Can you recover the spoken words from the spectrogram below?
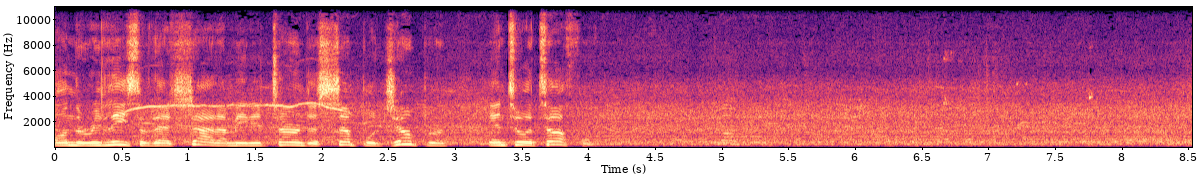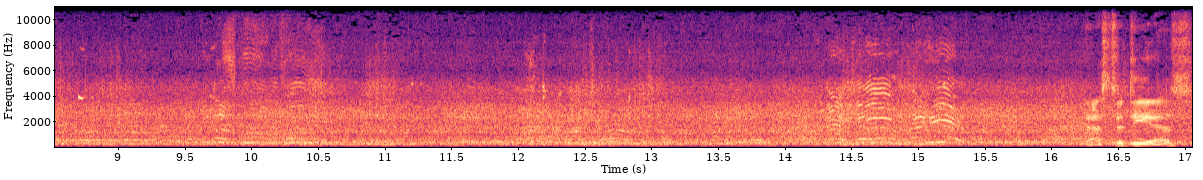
on the release of that shot. I mean, it turned a simple jumper into a tough one. To Diaz.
